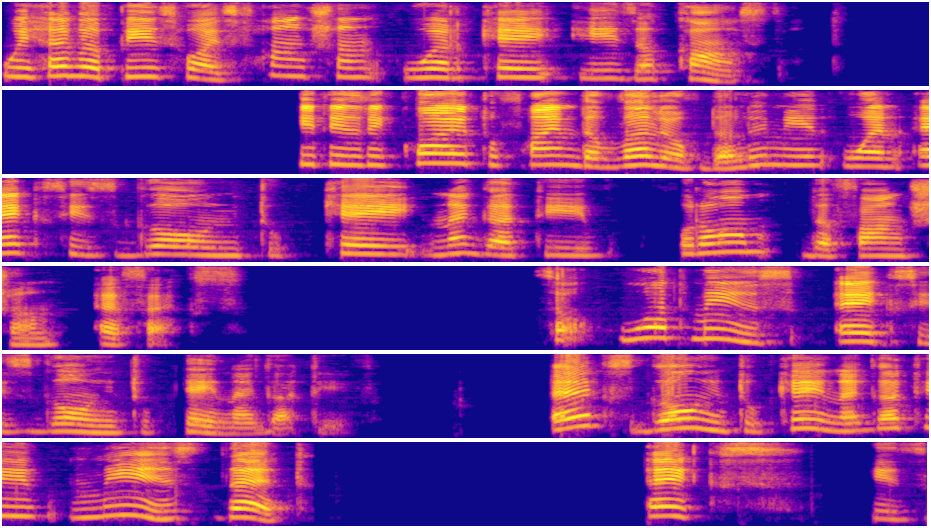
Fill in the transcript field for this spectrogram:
We have a piecewise function where k is a constant. It is required to find the value of the limit when x is going to k negative from the function fx. So what means x is going to k negative? X going to k negative means that x is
